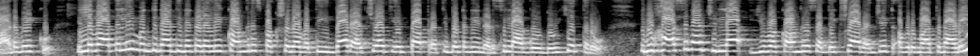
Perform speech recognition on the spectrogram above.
ಮಾಡಬೇಕು. ಇಲ್ಲವಾದಲ್ಲಿ ಮುಂದಿನ ದಿನಗಳಲ್ಲಿ ಕಾಂಗ್ರೆಸ್ ಪಕ್ಷದ ವತಿಯಿಂದ ರಾಜ್ಯಾದ್ಯಂತ ಪ್ರತಿಭಟನೆ ನಡೆಸಲಾಗುವುದು ಎಂದರು. ಇನ್ನು ಹಾಸನ ಜಿಲ್ಲಾ ಯುವ ಕಾಂಗ್ರೆಸ್ ಅಧ್ಯಕ್ಷ ರಂಜಿತ್ ಅವರು ಮಾತನಾಡಿ,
